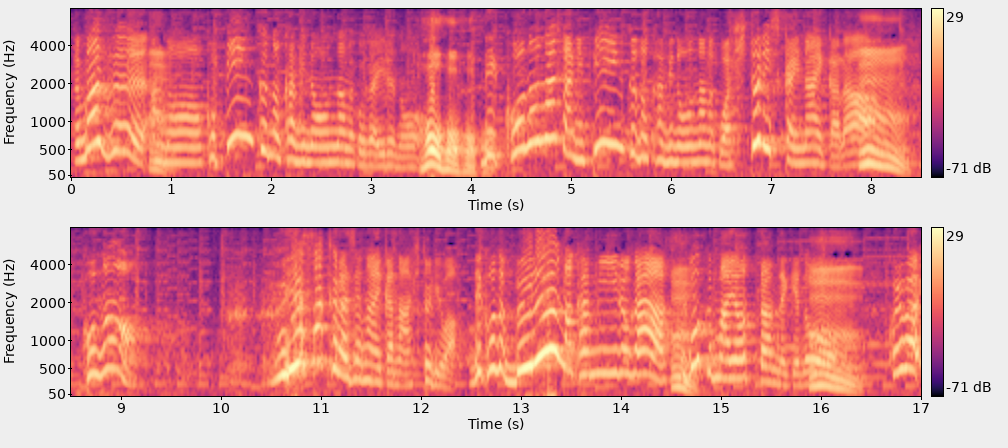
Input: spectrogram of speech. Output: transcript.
じゃない？まず、うん。あのーこうピンクの髪の女の子がいるの。ほうほうほうほう。でこの中にピンクの髪の女の子は1人しかいないから、うんうん。この冬桜じゃないかな1人は。でこのブルーの髪色がすごく迷ったんだけど、うん。これは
